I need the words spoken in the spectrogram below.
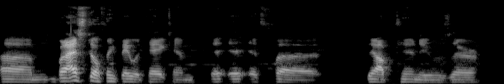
um, but I still think they would take him if uh, the opportunity was there.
